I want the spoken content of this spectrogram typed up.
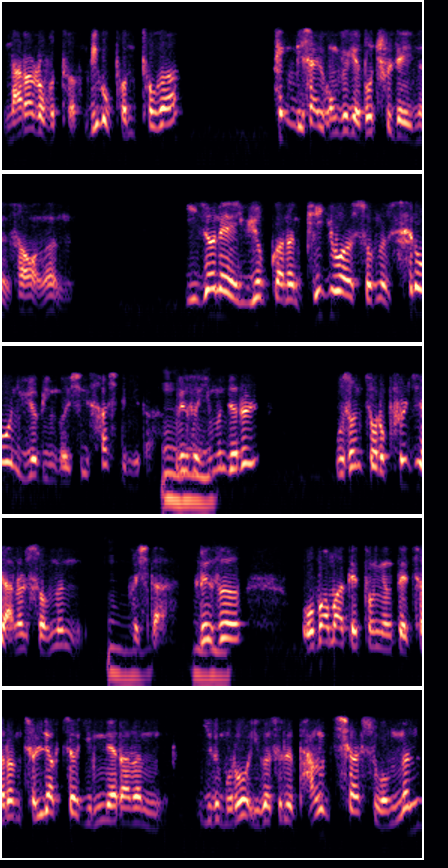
나라로부터 미국 본토가 핵 미사일 공격에 노출되어 있는 상황은 이전의 위협과는 비교할 수 없는 새로운 위협인 것이 사실입니다. 음. 그래서 이 문제를 우선적으로 풀지 않을 수 없는 음. 것이다. 그래서 음. 오바마 대통령 때처럼 전략적 인내라는 이름으로 이것을 방치할 수 없는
